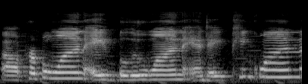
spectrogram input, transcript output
a purple one, a blue one, and a pink one.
